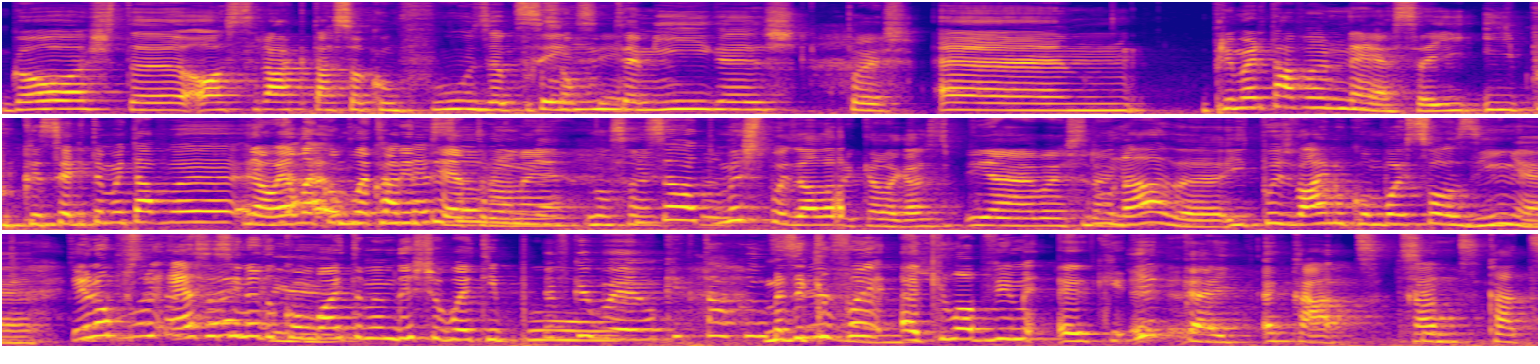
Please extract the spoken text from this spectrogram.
gosta ou será que está só confusa porque Sim, são sim. muito amigas? Pois. Ahm, primeiro estava nessa e, e porque a série também estava. Não, ela é completamente hetero, né? Não sei. Exato, mas depois ela aquela gaja de Yeah, é do nada e depois vai no comboio sozinha. Eu não percebi. Essa cena do comboio também me deixou bem tipo. Eu fiquei bem, o que é que está a acontecer? Mas aquilo foi. Aquilo obviamente. aqui- E a Kate, a Kat, Kat, Sim, Cat.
